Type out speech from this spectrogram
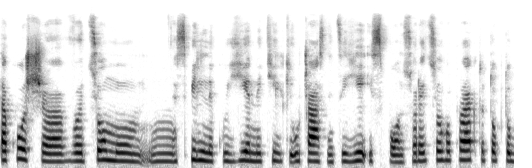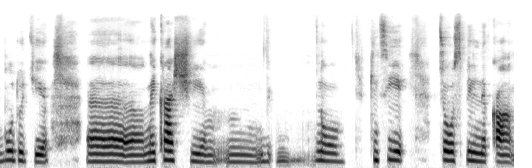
Також е, в цьому спільнику є не тільки учасниці, є і спонсори цього проекту, тобто будуть е, найкращі ну, в кінці цього спільника.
